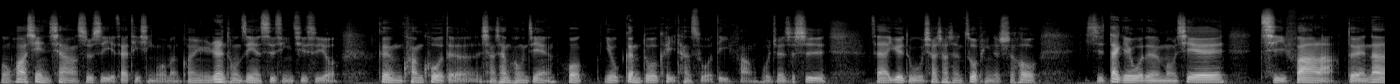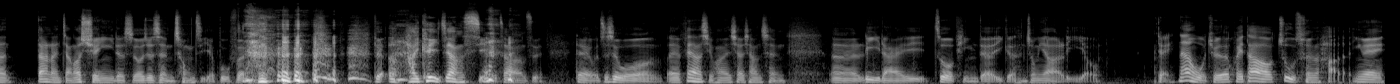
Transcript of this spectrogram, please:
文化现象，是不是也在提醒我们，关于认同这件事情，其实有更宽阔的想象空间，或有更多可以探索的地方？我觉得这是在阅读肖像成作品的时候，是带给我的某些启发啦。对，那。当然，讲到悬疑的时候，就是很冲击的部分。对，呃，还可以这样写，这样子。对，我这是我呃非常喜欢肖湘成呃历来作品的一个很重要的理由。对，那我觉得回到驻村好了，因为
